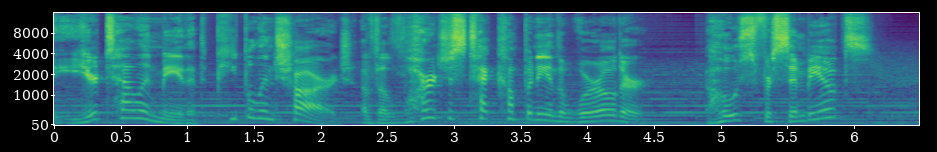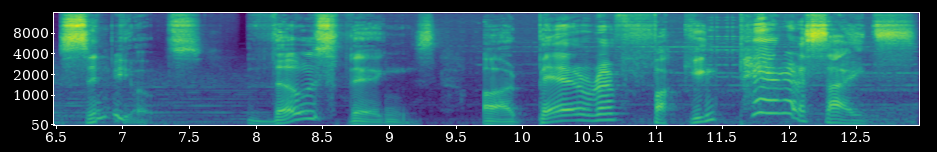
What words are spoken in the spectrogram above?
You're telling me that the people in charge of the largest tech company in the world are hosts for symbiotes? Symbiotes? Those things are bearer fucking parasites.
